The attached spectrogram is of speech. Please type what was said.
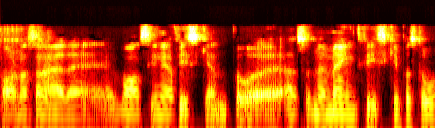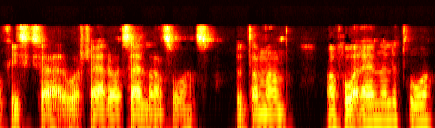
har någon sån här eh, vansinniga fisken på, eh, alltså med mängdfiske på stor fisk så här års så är det sällan så. Alltså. Utan man, man får en eller två,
